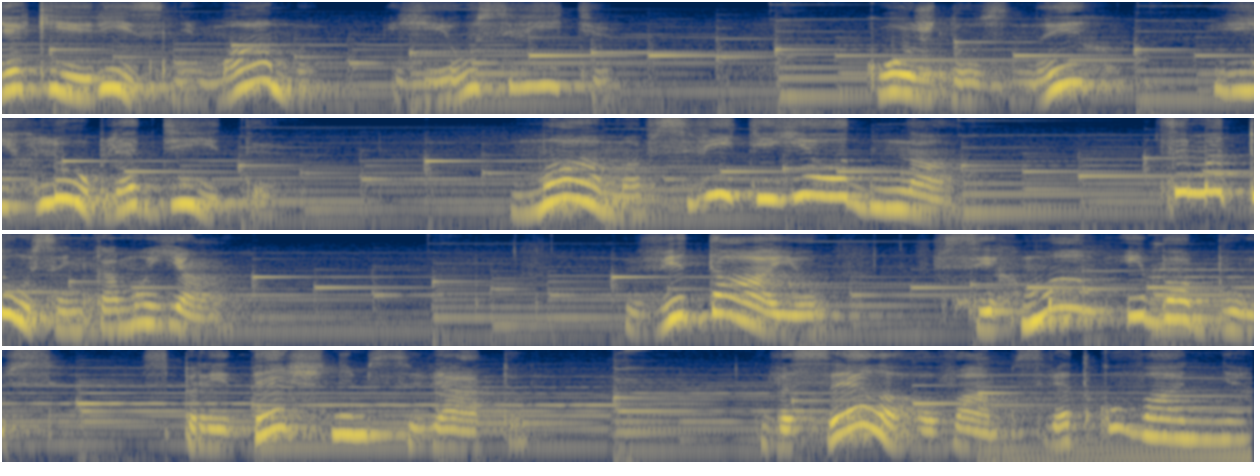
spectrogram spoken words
які різні мами є у світі. Кожну з них їх люблять діти. Мама в світі є одна. Це матусенька моя. Вітаю всіх мам і бабусь з прийдешним святом. Веселого вам святкування!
